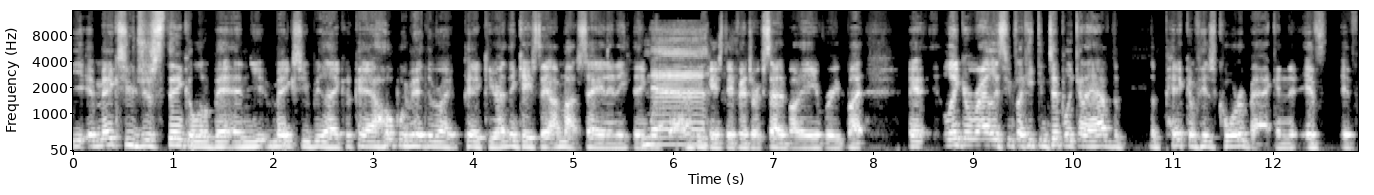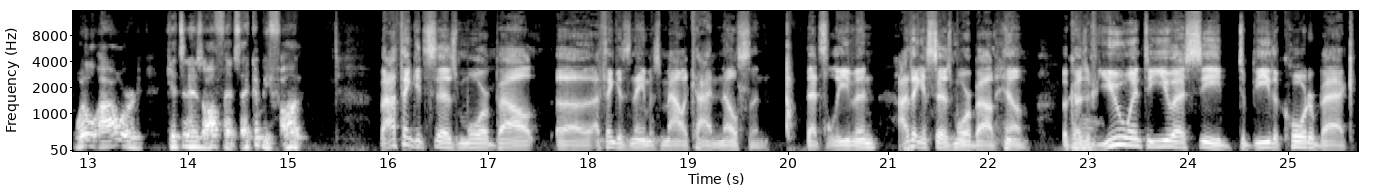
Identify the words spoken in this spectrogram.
it makes you just think a little bit and it makes you be like, okay, I hope we made the right pick here. I think K State, I'm not saying anything. with that. I think K State fans are excited about Avery, but it, Lincoln Riley seems like he can typically kind of have the, the pick of his quarterback. And if, if Will Howard gets in his offense, that could be fun. But I think it says more about. Uh, I think his name is Malachi Nelson. That's leaving. I think it says more about him because if you went to USC to be the quarterback,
